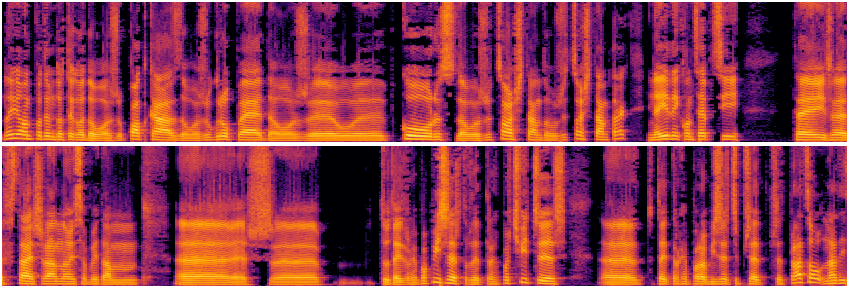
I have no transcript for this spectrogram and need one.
no i on potem do tego dołożył podcast, dołożył grupę, dołożył e, kurs, dołożył coś tam, dołożył coś tam, tak? I na jednej koncepcji tej, że wstajesz rano i sobie tam, e, wiesz, e, tutaj trochę popiszesz, tutaj trochę poćwiczysz, e, tutaj trochę porobisz rzeczy przed, przed pracą, na tej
